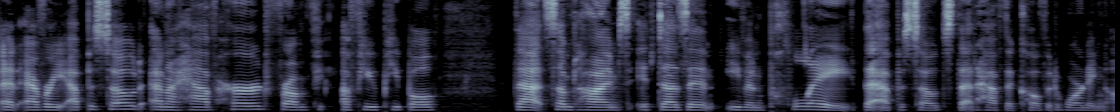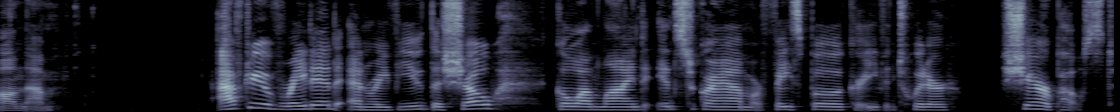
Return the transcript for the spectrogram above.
at every episode, and I have heard from a few people that sometimes it doesn't even play the episodes that have the COVID warning on them. After you've rated and reviewed the show, go online to Instagram or Facebook or even Twitter, share a post.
